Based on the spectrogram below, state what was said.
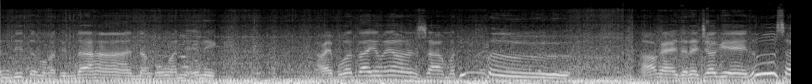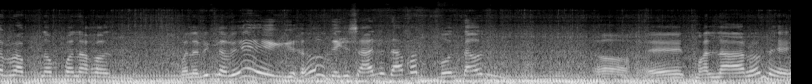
ano dito, mga tindahan ng kung ano inik. Okay, punta tayo ngayon sa Matimbo. Okay, diretso again. Uh, sarap ng panahon. Malamig-lamig. Oh, ganyan sana dapat buong. Oh, eh, mahal na araw eh.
